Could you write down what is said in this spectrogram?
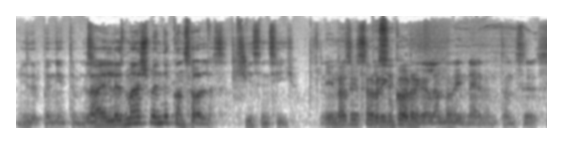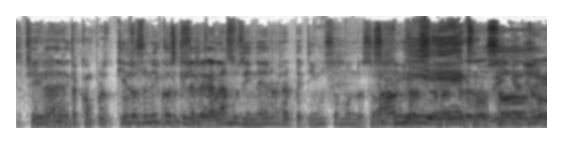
independientemente. La- el Smash vende consolas. Así de sencillo. Y no se hizo Pues sí. rico regalando dinero, entonces. Sí, la neta compro. Aquí o los únicos que les regalamos dinero, repetimos, somos nosotros. Juan Nosotros, nosotros.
